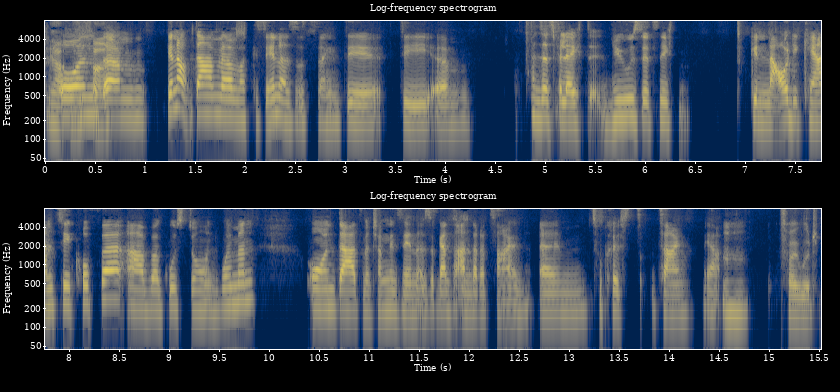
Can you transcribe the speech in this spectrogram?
Ja, und ähm, genau, da haben wir einfach gesehen, also sozusagen die, die ähm, also jetzt vielleicht News jetzt nicht genau die Kernzielgruppe, aber Gusto und Women. Und da hat man schon gesehen, also ganz andere Zahlen, ähm, Zugriffszahlen, ja. Mhm, voll gut.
